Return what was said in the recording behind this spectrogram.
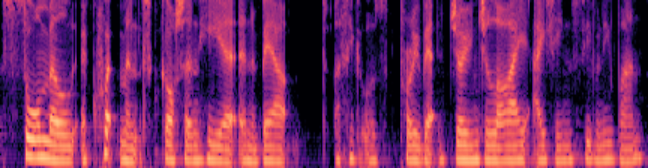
sawmill equipment got in here in about I think it was probably about June, July 1871.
